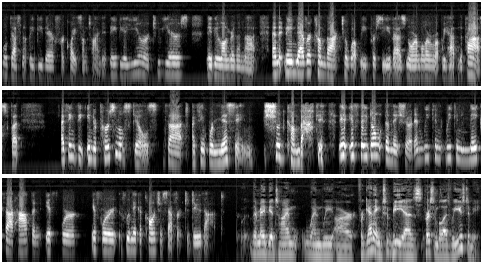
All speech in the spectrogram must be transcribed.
will definitely be there for quite some time. It may be a year or two years, maybe longer than that. And it may never come back to what we perceive as normal or what we had in the past. But I think the interpersonal skills that I think we're missing should come back. if they don't, then they should. And we can, we can make that happen if we're, if we're, if we make a conscious effort to do that there may be a time when we are forgetting to be as personable as we used to be.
